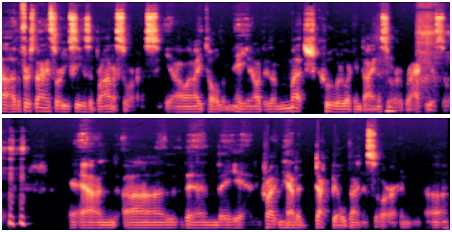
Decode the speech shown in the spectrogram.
uh, the first dinosaur you see is a brontosaurus, you know, and I told him, hey, you know, there's a much cooler looking dinosaur, a brachiosaur. and uh, then they had, Crichton had a duck-billed dinosaur, and uh,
